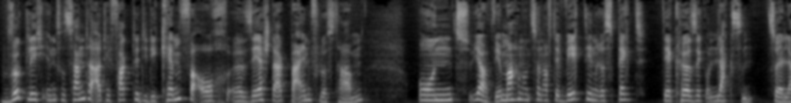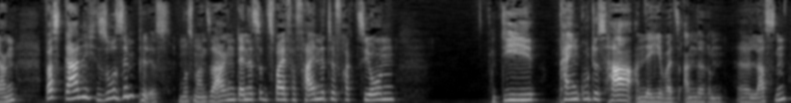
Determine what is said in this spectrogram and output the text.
wirklich interessante Artefakte, die die Kämpfe auch äh, sehr stark beeinflusst haben. Und ja, wir machen uns dann auf den Weg, den Respekt der Cursig und Lachsen zu erlangen, was gar nicht so simpel ist, muss man sagen, denn es sind zwei verfeindete Fraktionen, die kein gutes Haar an der jeweils anderen äh, lassen.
